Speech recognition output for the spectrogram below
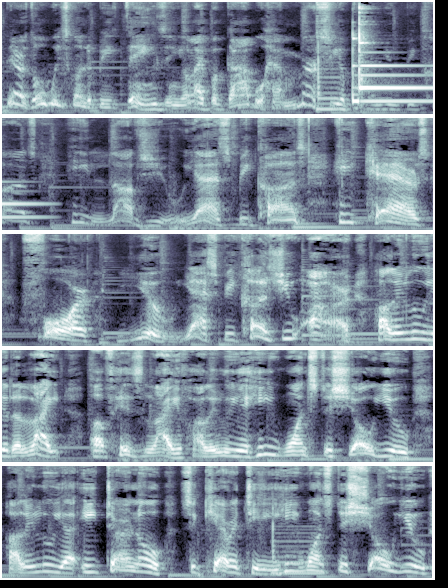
There's always going to be things in your life, but God will have mercy upon you because he loves you. Yes, because he cares for you. Yes, because you are, hallelujah, the light of his life. Hallelujah. He wants to show you, hallelujah, eternal security. He wants to show you,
